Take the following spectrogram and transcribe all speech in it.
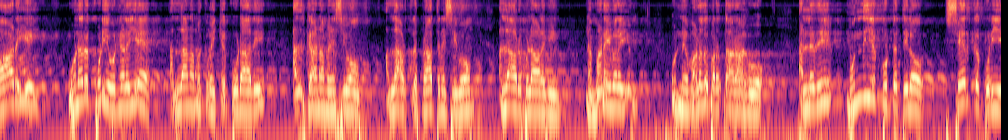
வாடையை உணரக்கூடிய ஒரு நிலையை அல்லாஹ் நமக்கு வைக்கக்கூடாது. அதற்காக நாம் என்ன செய்வோம்? அல்லாஹத்தில் பிரார்த்தனை செய்வோம். அல்லாஹ் ரபுல் ஆலமீன் நம் அனைவரையும் ஒன்று வலது புறத்தாராகவோ அல்லது முந்திய கூட்டத்திலோ சேர்க்கக்கூடிய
